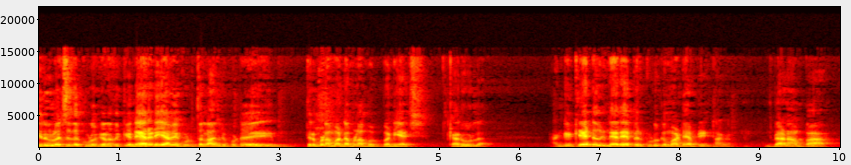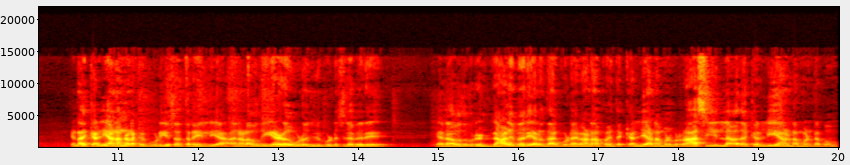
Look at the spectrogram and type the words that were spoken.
இருபது லட்சத்தை கொடுக்கறதுக்கு நேரடியாகவே கொடுத்துடலாம் சொல்லி போட்டு திருமண மண்டபம்லாம் புக் பண்ணியாச்சு கரூரில். அங்கே கேட்டதுக்கு நிறைய பேர் கொடுக்க மாட்டேன் அப்படின்ட்டாங்க. வேணாம்ப்பா. ஏன்னா கல்யாணம் நடக்கக்கூடிய சத்திரம் இல்லையா? அதனால் வந்து இழவு விடுன்னு போட்டு சில பேர் ஏதாவது ஒரு ரெண்டு நாலு பேர் இறந்தா கூட வேணாம்ப்பா இந்த கல்யாண மண்டபம் ராசி இல்லாத கல்யாண மண்டபம்.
